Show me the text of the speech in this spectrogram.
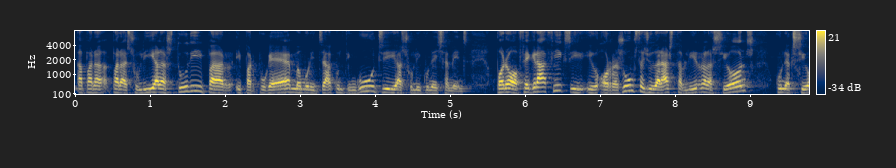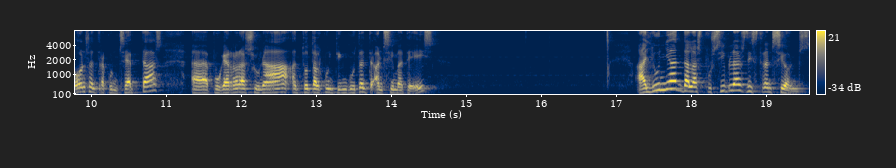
per, a, per assolir l'estudi i, per, i per poder memoritzar continguts i assolir coneixements. Però fer gràfics i, i, o resums t'ajudarà a establir relacions, connexions entre conceptes, eh, poder relacionar tot el contingut en, en si mateix. Allunya't de les possibles distraccions.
